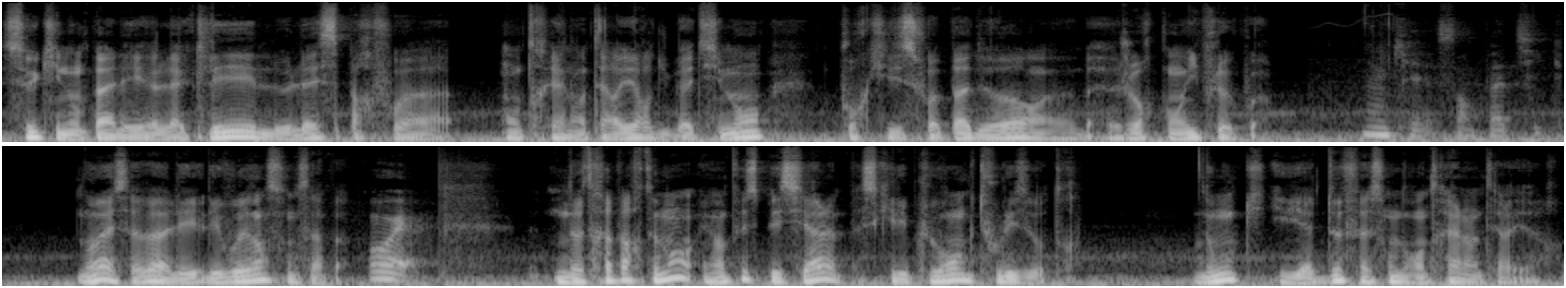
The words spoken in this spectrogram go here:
Ceux qui n'ont pas la clé le laissent parfois entrer à l'intérieur du bâtiment pour qu'il ne soit pas dehors, euh, bah, genre quand il pleut quoi. Ok, sympathique. Ouais, ça va, les, voisins sont sympas. Ouais. Notre appartement est un peu spécial parce qu'il est plus grand que tous les autres. Donc il y a deux façons de rentrer à l'intérieur.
